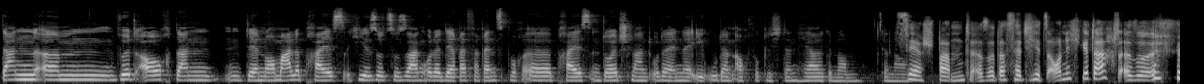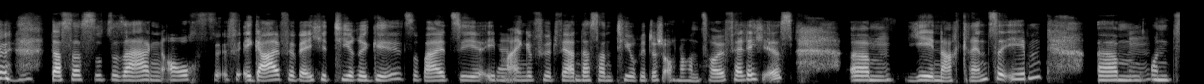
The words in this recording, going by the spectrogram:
dann ähm, wird auch dann der normale Preis hier sozusagen oder der Referenzpreis in Deutschland oder in der EU dann auch wirklich dann hergenommen. Genau. Sehr spannend. Also das hätte ich jetzt auch nicht gedacht. Also dass das sozusagen auch für, egal für welche Tiere gilt, sobald sie eben ja. eingeführt werden, dass dann theoretisch auch noch ein Zoll fällig ist, ähm, mhm. je nach Grenze eben. Ähm, mhm. Und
